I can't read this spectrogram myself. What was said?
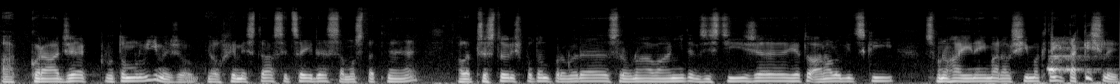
Akorát, že jak o tom mluvíme, že alchymista sice jde samostatně, ale přesto, když potom provede srovnávání, tak zjistí, že je to analogický s mnoha jinýma dalšíma, kteří taky šli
